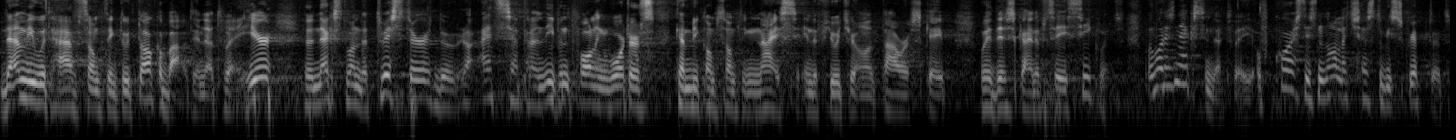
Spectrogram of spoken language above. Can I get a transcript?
then we would have something to talk about in that way. Here, the next one, the twister, the etc., and even falling waters can become something nice in the future on a towerscape with this kind of, say, sequence. But what is next in that way? Of course, this knowledge has to be scripted.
